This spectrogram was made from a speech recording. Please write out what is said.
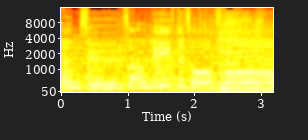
Een vuur van liefde voor God.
